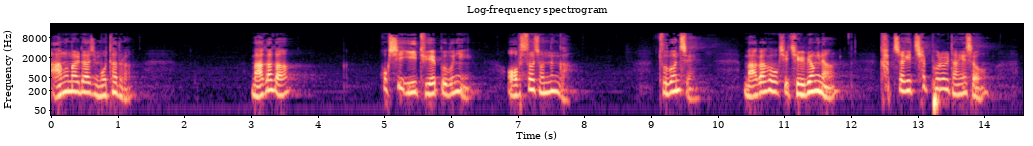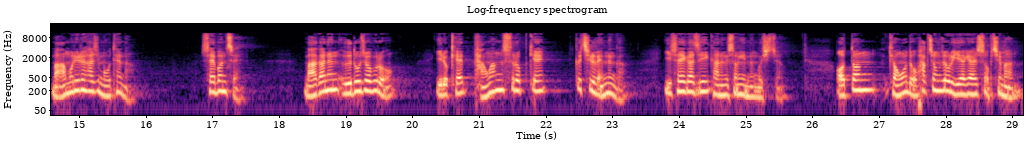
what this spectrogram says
아무 말도 하지 못하더라. 마가가 혹시 이 뒤에 부분이 없어졌는가? 두 번째, 마가가 혹시 질병이나 갑자기 체포를 당해서 마무리를 하지 못했나? 세 번째, 마가는 의도적으로 이렇게 당황스럽게 끝을 냈는가? 이 세 가지 가능성이 있는 것이죠. 어떤 경우도 확정적으로 이야기할 수 없지만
